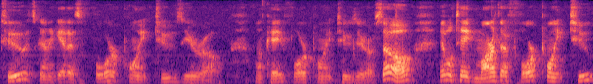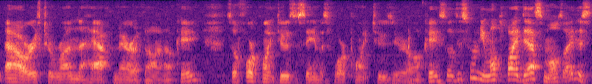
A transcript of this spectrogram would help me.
2, it's going to get us 4.20. Okay, 4.20. So it will take Martha 4.2 hours to run the half marathon. Okay, so 4.2 is the same as 4.20. Okay, so just when you multiply decimals, I just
